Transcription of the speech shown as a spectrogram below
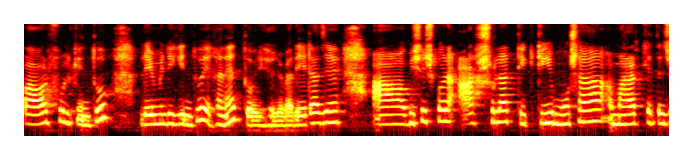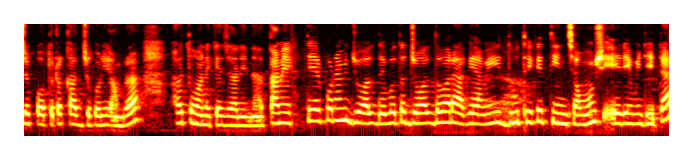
পাওয়ারফুল কিন্তু রেমেডি কিন্তু এখানে তৈরি হয়ে যাবে। আর এটা যে বিশেষ করে আরশোলা, টিকটিকি, মশা মারার ক্ষেত্রে যে কতটা কার্যকরী আমরা হয়তো অনেকে জানি না। তা আমি এরপর আমি জল দেবো। তো জল দেওয়ার আগে আমি দু থেকে তিন চামচ এই রেমেডিটা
